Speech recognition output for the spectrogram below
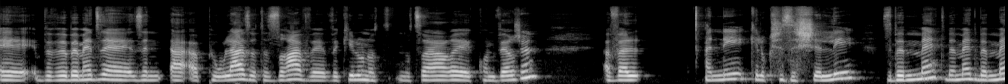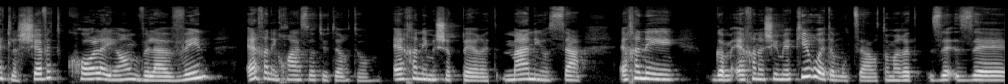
אה, ובאמת זה, זה, הפעולה הזאת עזרה ו, וכאילו נוצר קונברג'ן, אה, אבל אני, כאילו כשזה שלי, זה באמת באמת באמת לשבת כל היום ולהבין איך אני יכולה לעשות יותר טוב, איך אני משפרת, מה אני עושה, איך אני, גם איך אנשים יכירו את המוצר, זאת אומרת, זה, זה,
